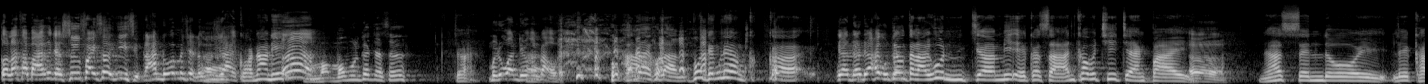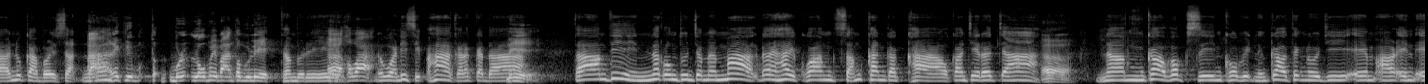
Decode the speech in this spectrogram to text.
ก็รัฐบาลก็จะซื้อไฟเซอร์ 20 ล้านโดสไม่ใช่เหรอคุณชายก่อนหน้านี้เออหมอหมอบุญก็จะซื้อใช่ไม่รู้วันเดียวกันเปล่าผมก็ได้คนละอันพูดถึงเรื่องเอ่อเดี๋ยวเดี๋ยวเดี๋ยวให้คุณเรื่องตลาดหุ้นจะมีเอกสารเข้าไปชี้แจงไปเออ นะเซ็นโดยเลขานุการบริษัทอ่านะอันนี้คือโรงพยาบาลธนบุรีธนบุรีเออเขาว่าในวันที่ 15 กรกฎาคมนี่ตามที่นักลงทุนจำนวนมากได้ให้ความสำคัญกับข่าวการเจรจาเออนำเข้าวัคซีนโควิด -19 เทคโนโลยี mRNA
